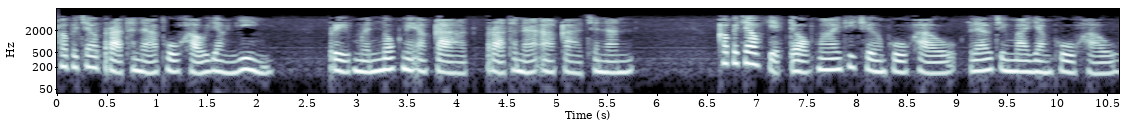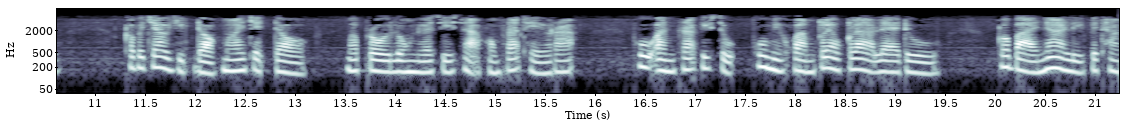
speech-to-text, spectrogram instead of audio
ข้าพเจ้าปรารถนาภูเขาอย่างยิ่ง เปรียบเหมือนนกในอากาศ ปรารถนาอากาศฉะนั้นข้าพเจ้าเก็บดอกไม้ที่เชิงภูเขาแล้วจึงมายังภูเขาข้าพเจ้าหยิบดอกไม้เจ็ดดอก มาโปรยลงเหนือศีรษะของพระเถระ ผู้อันพระภิกษุผู้มีความกล้ากล้าแลดู ก็บ่ายหน้าหลีกไปทาง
